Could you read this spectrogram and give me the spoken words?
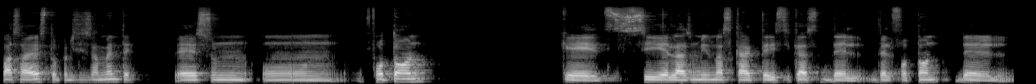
pasa esto precisamente. Es un, fotón que sigue las mismas características del, del fotón, del,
